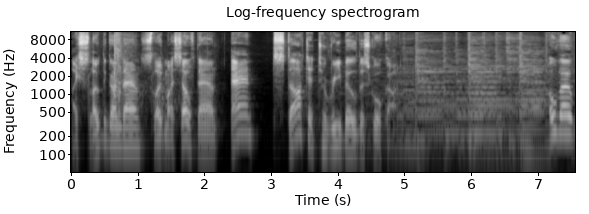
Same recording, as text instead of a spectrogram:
I slowed the gun down, slowed myself down, and started to rebuild the scorecard. Although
